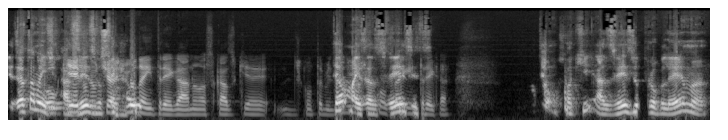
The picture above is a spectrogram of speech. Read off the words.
Exatamente. Ou que Às ele vezes não te você ajuda a entregar, no nosso caso que é de contabilidade. Então, mas às consegue vezes- Entregar. Então, só que às vezes o problema,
